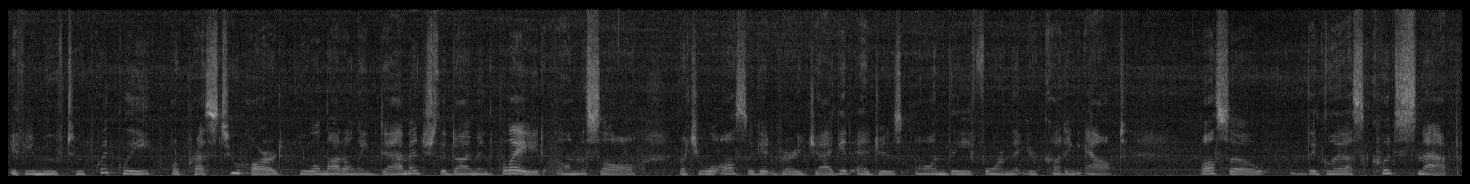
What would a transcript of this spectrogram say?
If you move too quickly or press too hard, you will not only damage the diamond blade on the saw, but you will also get very jagged edges on the form that you're cutting out. Also, the glass could snap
